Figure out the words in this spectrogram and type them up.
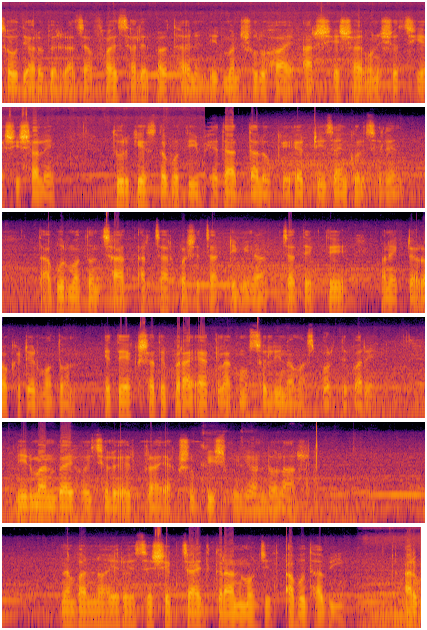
সৌদি আরবের রাজা ফয়সালের অর্থায়নে নির্মাণ শুরু হয় আর শেষ হয় উনিশশো ছিয়াশি সালে। তুর্কি স্থপতি ভেদাত দালুকে এর ডিজাইন করেছিলেন। তাঁবুর মতন ছাদ আর চারপাশে চারটি মিনার যা দেখতে অনেকটা রকেটের মতন। এতে একসাথে প্রায় এক লাখ মুসল্লি নামাজ পড়তে পারে। নির্মাণ ব্যয় হয়েছিল এর প্রায় একশো বিশ মিলিয়ন ডলার। নাম্বার নয়ে রয়েছে শেখ জায়েদ গ্রান্ড মসজিদ আবুধাবি আরব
